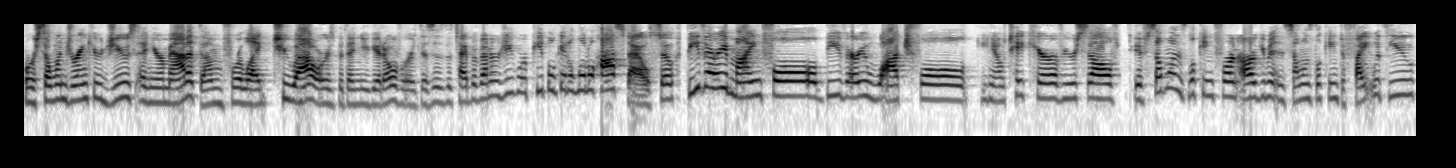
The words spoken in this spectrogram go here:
or someone drink your juice and you're mad at them for like two hours, but then you get over it. This is the type of energy where people get a little hostile. So be very mindful, be very watchful. You know, take care of yourself. If someone's looking for an argument and someone's looking to fight with you,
